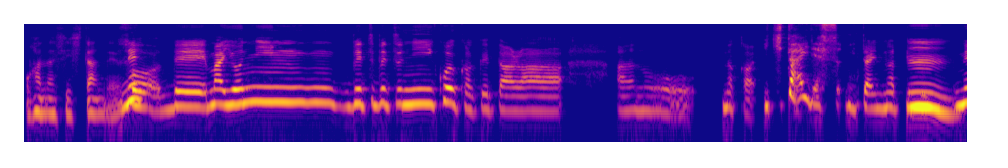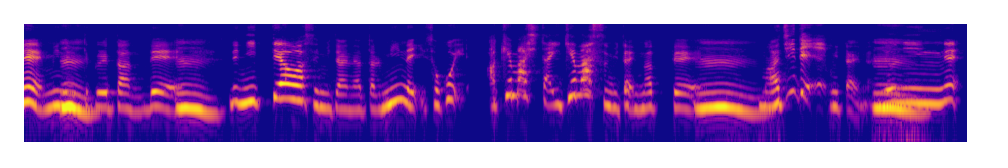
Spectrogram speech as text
お話ししたんだよね。そうでまあ4人別々に声かけたらあのなんか「行きたいです!」みたいになってく、うんねみんな言ってくれたんで、うん。で日程合わせみたいになったらみんなそこ開けました行けますみたいになって、うん。マジで？みたいな、うん4人ね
